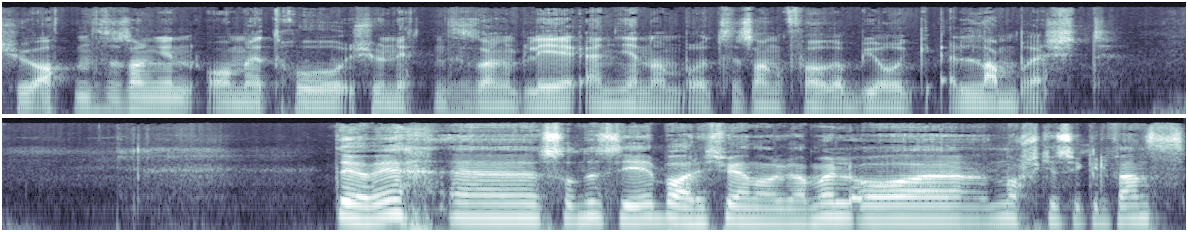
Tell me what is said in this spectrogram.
2018-sesongen, og vi tror 2019-sesongen blir en gjennombruddssesong for Bjørg Lambrecht. Det gjør vi. Eh, som du sier, bare 21 år gammel. Og eh, norske sykkelfans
